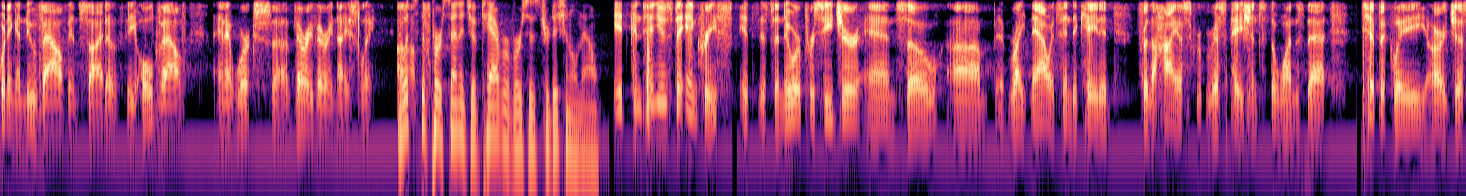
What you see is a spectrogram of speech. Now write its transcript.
putting a new valve inside of the old valve, and it works uh, very, very nicely. What's the percentage of TAVR versus traditional now? It continues to increase. It's, it's a newer procedure, and so um, right now it's indicated for the highest risk patients, the ones that typically are just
